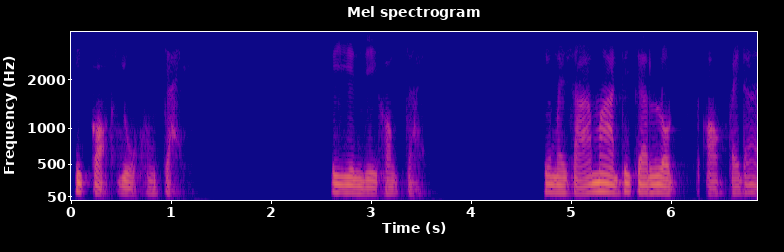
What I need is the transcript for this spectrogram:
ที่เกาะอยู่ของใจ ที่ยินดีของใจ จึงไม่สามารถที่จะหลดออกไปได้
